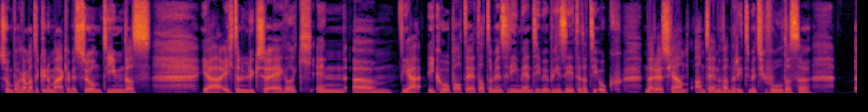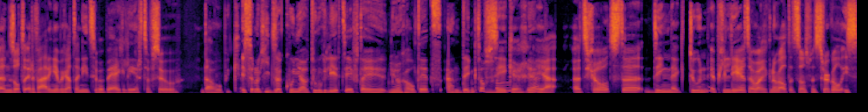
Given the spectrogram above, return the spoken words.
zo'n programma te kunnen maken met zo'n team, dat is ja, echt een luxe eigenlijk. En ehm, ja, ik hoop altijd dat de mensen die in mijn team hebben gezeten, dat die ook naar huis gaan aan het einde van de rit met het gevoel dat ze een zotte ervaring hebben gehad en iets hebben bijgeleerd of zo. Dat hoop ik. Is er nog iets dat Koen jou toen geleerd heeft dat je nu nog altijd aan denkt of zo? Zeker, Ja? ja? Het grootste ding dat ik toen heb geleerd en waar ik nog altijd soms mee struggle, is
